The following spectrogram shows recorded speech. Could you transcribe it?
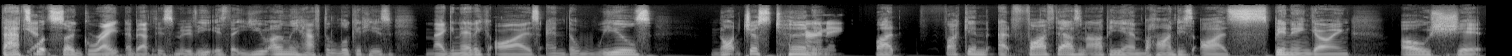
That's Yeah. what's so great about this movie is that you only have to look at his magnetic eyes and the wheels, not just turning, Turning. but fucking at five thousand RPM behind his eyes, spinning, going, "Oh shit,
